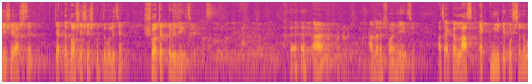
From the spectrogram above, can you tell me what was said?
শেষ হয়ে আসছে, চারটা দশে শেষ করতে বলেছে, সোয়া চারটে বেজে গেছে। হ্যাঁ? আজানের সময় হয়ে গেছে। আচ্ছা একটা লাস্ট এক মিনিটে কোশ্চেন নেব,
